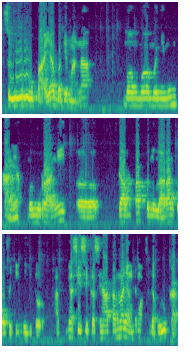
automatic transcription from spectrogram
seluruh upaya bagaimana meminimumkan ya, mengurangi uh, dampak penularan COVID ini gitu loh. Artinya sisi kesehatan lah yang memang didahulukan.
